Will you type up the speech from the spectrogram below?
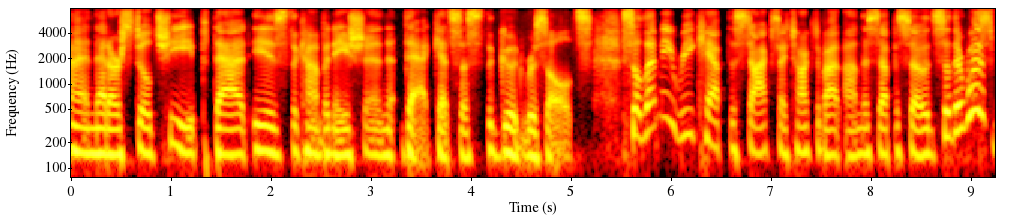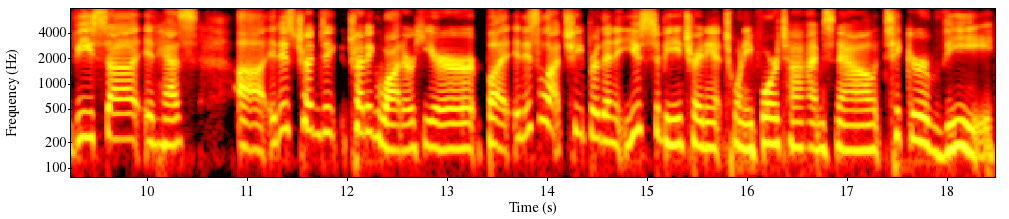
and that are still cheap, that is the combination that gets us the good results. So let me recap the stocks I talked about on this episode. So there was Visa. It has uh, it is trending, treading water here, but it is a lot cheaper than it used to be, trading at 24 times now. Ticker V.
